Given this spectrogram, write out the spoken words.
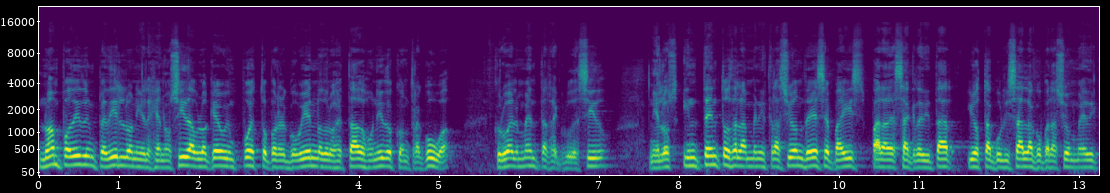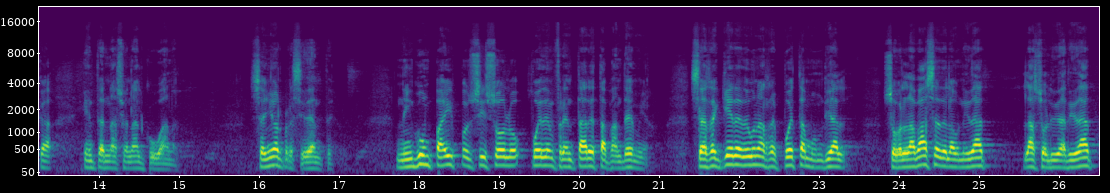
no han podido impedirlo ni el genocida bloqueo impuesto por el gobierno de los Estados Unidos contra Cuba, cruelmente recrudecido, ni los intentos de la administración de ese país para desacreditar y obstaculizar la cooperación médica internacional cubana. Señor presidente, Ningún país por sí solo puede enfrentar esta pandemia. Se requiere de una respuesta mundial sobre la base de la unidad, la solidaridad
